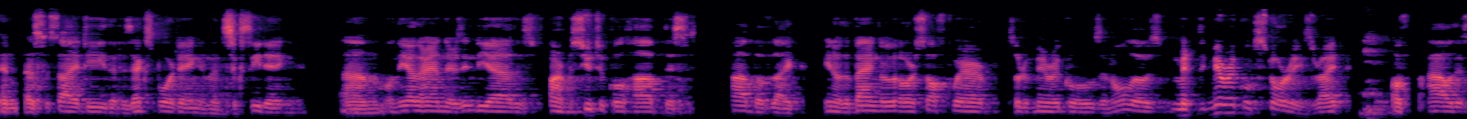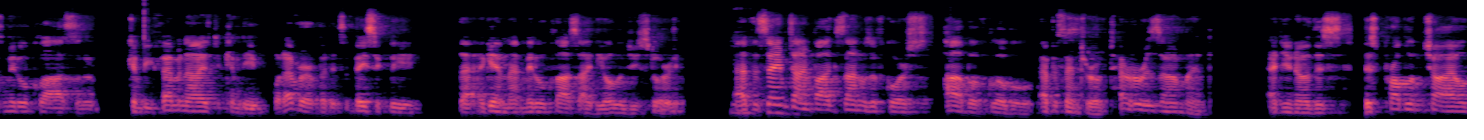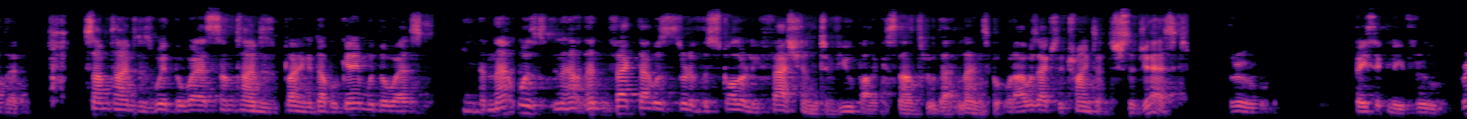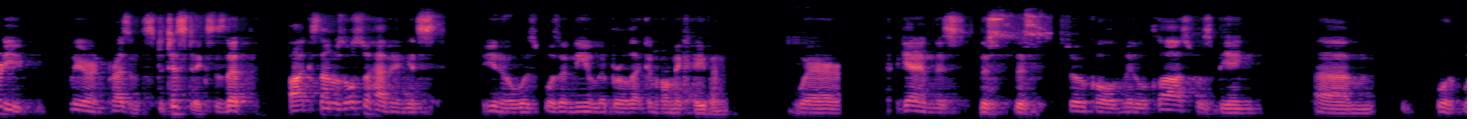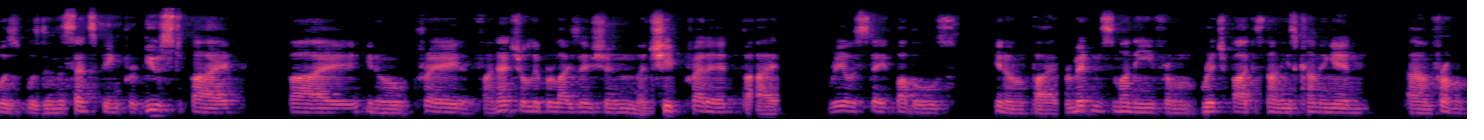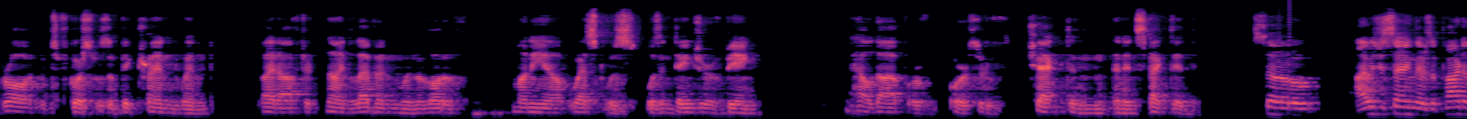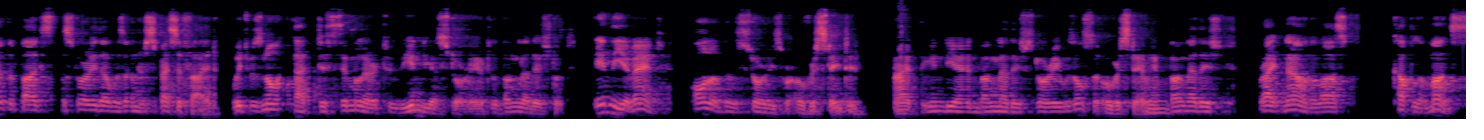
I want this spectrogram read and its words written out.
and a society that is exporting and that's succeeding. Um, on the other hand, there's India, this pharmaceutical hub, this hub of like, you know, the Bangalore software sort of miracles and all those mi- miracle stories, right? Of how this middle class can be feminized, it can be whatever, but it's basically that again that middle class ideology story. Mm-hmm. At the same time, Pakistan was, of course, hub of global epicenter of terrorism and and you know this this problem child that sometimes is with the West, sometimes is playing a double game with the West. Mm-hmm. And that was, in fact, that was sort of the scholarly fashion to view Pakistan through that lens. But what I was actually trying to suggest through, basically through pretty clear and present statistics, is that Pakistan was also having its, you know, was was a neoliberal economic haven, where again this this this so-called middle class was being um, was was in a sense being produced by by you know trade and financial liberalization, a cheap credit, by real estate bubbles, you know, by remittance money from rich Pakistanis coming in um, from abroad, which of course was a big trend when right after 9/11, when a lot of money out west was was in danger of being held up or or sort of checked and, and inspected. So I was just saying there's a part of the Pakistan story that was underspecified, which was not that dissimilar to the India story or to the Bangladesh story. In the event, all of those stories were overstated, right? The India and Bangladesh story was also overstated. I mean, Bangladesh right now in the last couple of months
